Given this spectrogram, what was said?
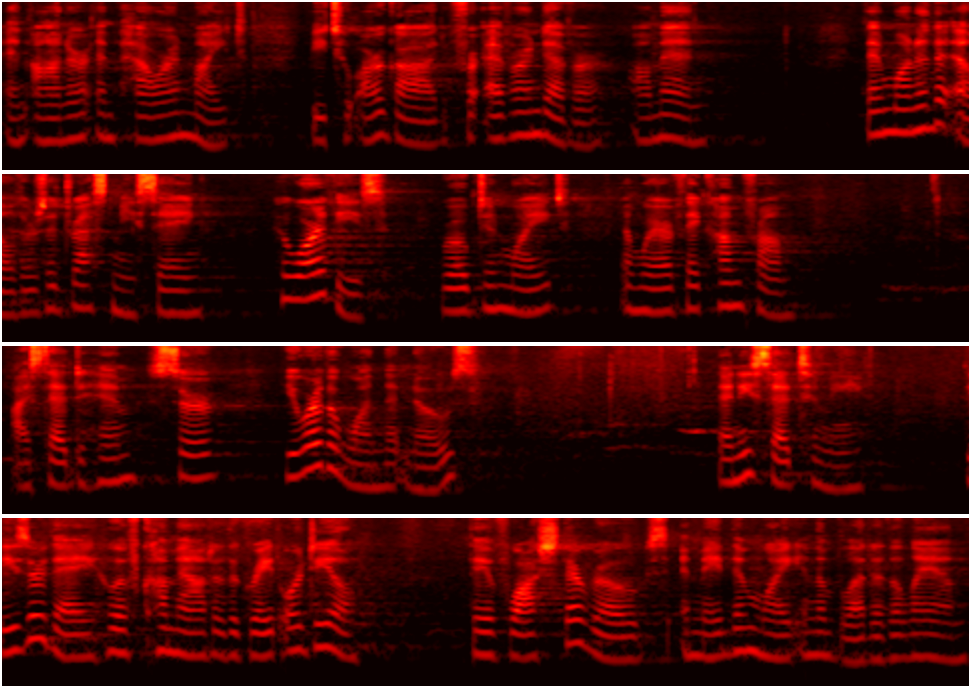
and honor and power and might be to our God forever and ever. Amen. Then one of the elders addressed me, saying, Who are these, robed in white, and where have they come from? I said to him, Sir, you are the one that knows. Then he said to me, These are they who have come out of the great ordeal. They have washed their robes and made them white in the blood of the Lamb.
